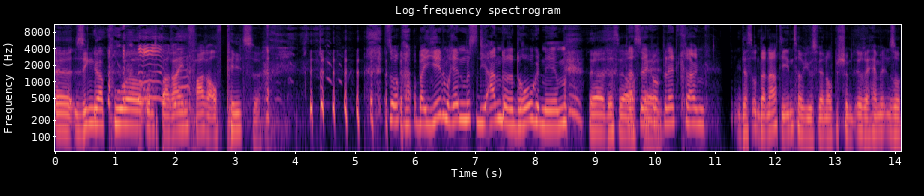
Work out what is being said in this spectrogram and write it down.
äh, Singapur und Bahrain Fahrer auf Pilze. So, bei jedem Rennen müssen die andere Droge nehmen. Ja, das wäre auch Das wäre komplett krank. Das, und danach die Interviews wären auch bestimmt irre. Hamilton so,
